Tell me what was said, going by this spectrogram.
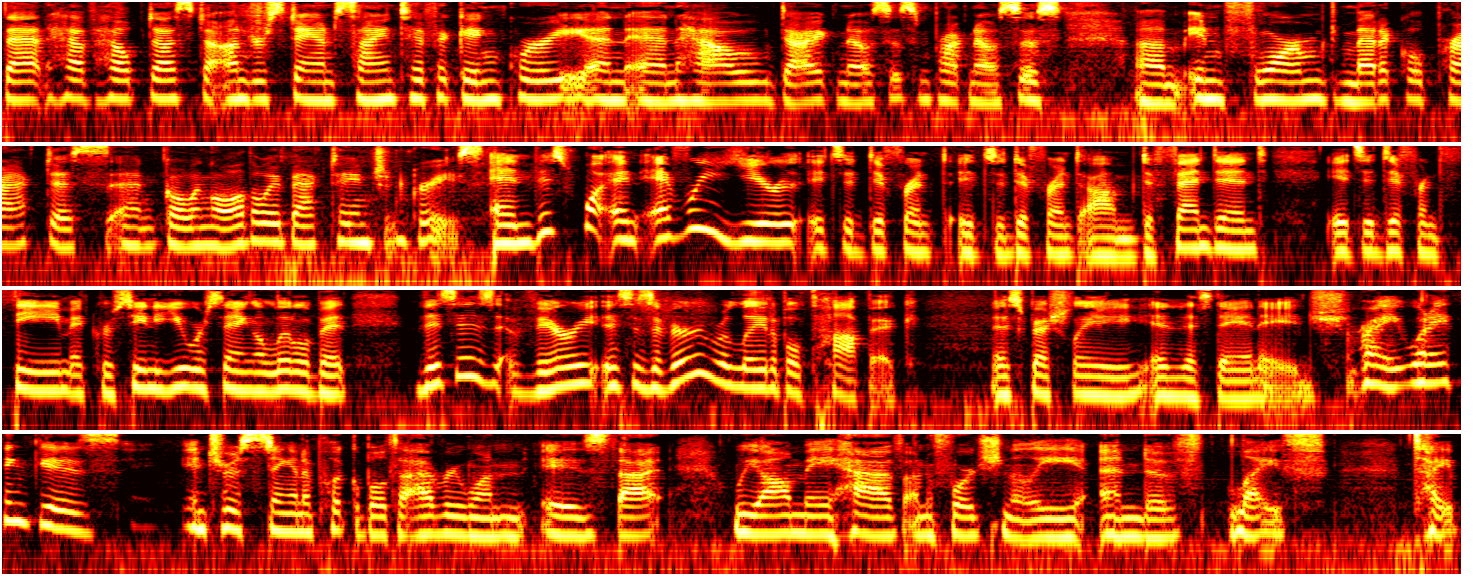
that have helped us to understand scientific inquiry and, and how diagnosis and prognosis um, informed medical practice, and going all the way back to ancient Greece. And this one, and every year it's a different, it's a different um, defendant, it's a different theme. And Christina, you were saying a little bit. This is very, this is a very relatable topic, especially in this day and age. Right. What I think is interesting and applicable to everyone is that we all may have, unfortunately, end of life type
